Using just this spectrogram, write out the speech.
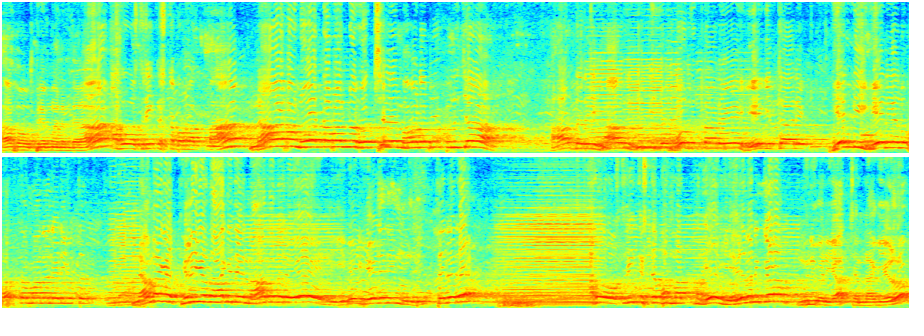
ಅಹೋ ಬ್ರಹ್ಮಾನಂದನ. ಅಹೋ ಶ್ರೀಕೃಷ್ಣ ಪರಮಾತ್ಮ. ನಾವು ಲೋಕವನ್ನು ರಕ್ಷಣೆ ಮಾಡಬೇಕು ನಿಜ. ಆದರೆ ಯಾರು ಹಿಂದಿಗೆ ಹೋಗುತ್ತಾರೆ ಹೇಗಿದ್ದಾರೆ ಎಲ್ಲಿ ಏನೇನು ವರ್ತಮಾನ ನಡೆಯುತ್ತದೆ ನಮಗೆ ತಿಳಿಯದಾಗಿದೆ ನಾರದರೆ ನೀವೇ ಹೇಳಿರಿ ಮುಂದಿತ್ತರೇ ಅಹೋ ಶ್ರೀಕೃಷ್ಣ ಪರಮಾತ್ಮನೇ ಹೇಳುವನು ಕೇಳು. ಮುನಿವರಿಯ ಚೆನ್ನಾಗಿ ಹೇಳು.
